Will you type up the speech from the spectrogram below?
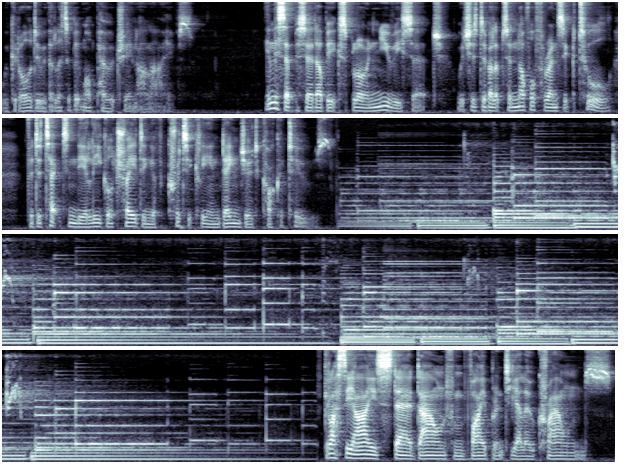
we could all do with a little bit more poetry in our lives. In this episode, I'll be exploring new research, which has developed a novel forensic tool for detecting the illegal trading of critically endangered cockatoos. Glassy eyes stare down from vibrant yellow crowns.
